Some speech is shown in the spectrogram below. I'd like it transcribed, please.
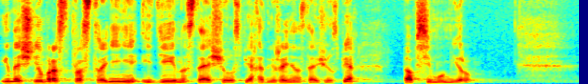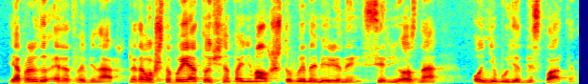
и начнем распространение идеи настоящего успеха, движения настоящий успех по всему миру я проведу этот вебинар. Для того, чтобы я точно понимал, что вы намерены серьезно, он не будет бесплатным,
